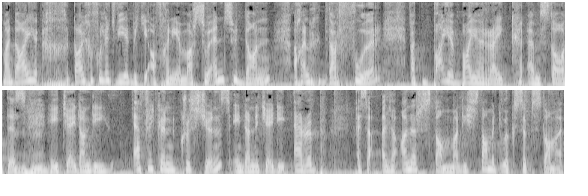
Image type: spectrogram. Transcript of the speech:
maar daai daai gevoel het weer bietjie afgeneem, maar so in Sudan, ag in daarvoor wat baie baie ryk um, staat is, mm -hmm. het jy dan die African Christians en dan het jy die Arab is 'n 'n ander stam, maar die stam het ook substamme.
